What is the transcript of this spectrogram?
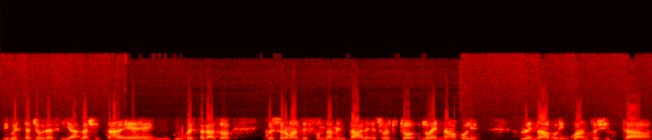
di questa geografia. La città è, in questo caso, in questo romanzo è fondamentale e soprattutto lo è Napoli, lo è Napoli in quanto città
